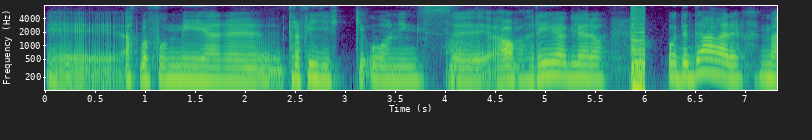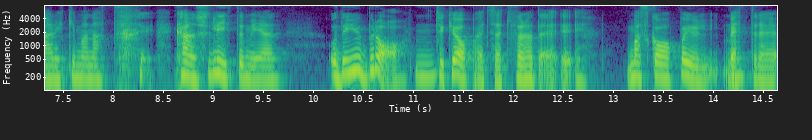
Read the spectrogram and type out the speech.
eh, att man får mer eh, trafikordningsregler. Eh, ja, och, och det där märker man att kanske lite mer... Och det är ju bra, tycker jag på ett sätt, för att eh, man skapar ju bättre...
